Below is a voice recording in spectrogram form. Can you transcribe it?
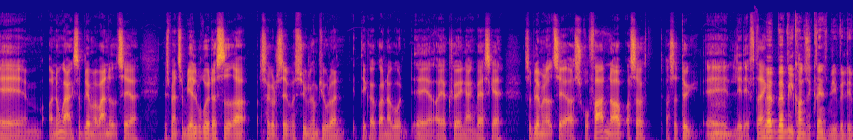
Øhm, og nogle gange så bliver man bare nødt til at, hvis man som hjælperytter sidder, så kan du sidde på cykelcomputeren, det gør godt nok ondt, øh, og jeg kører ikke engang, hvad jeg skal, så bliver man nødt til at skrue farten op, og så og så dø øh, mm. lidt efter. Ikke? Hvad, hvad vil konsekvensen blive? Vil det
